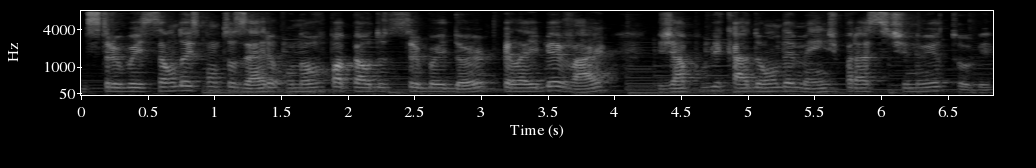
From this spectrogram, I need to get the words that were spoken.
Distribuição 2.0, o novo papel do distribuidor, pela IBVAR, já publicado on demand para assistir no YouTube.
